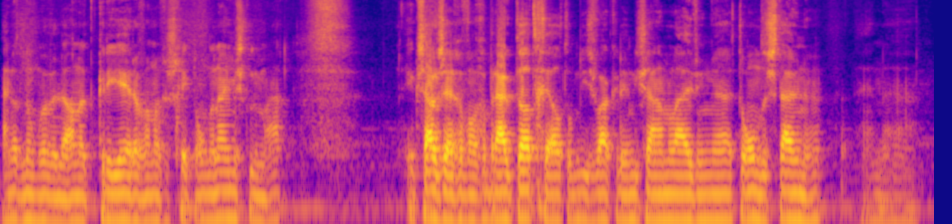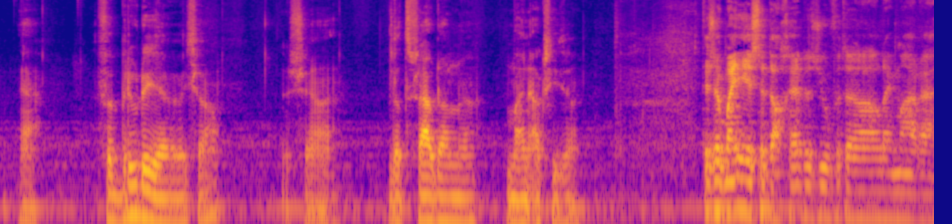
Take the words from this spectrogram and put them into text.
En dat noemen we dan het creëren van een geschikt ondernemersklimaat. Ik zou zeggen van gebruik dat geld om die zwakkeren in die samenleving eh, te ondersteunen. En eh, ja, verbroeder je, weet je wel. Dus ja, dat zou dan eh, mijn actie zijn. Het is ook mijn eerste dag, hè, dus je hoeft het alleen maar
